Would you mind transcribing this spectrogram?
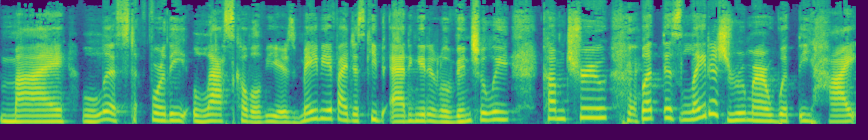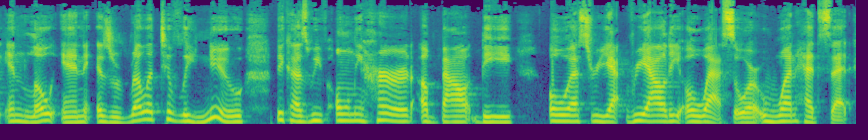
my list for the last couple of years. Maybe if I just keep adding it, it'll eventually come true. but this latest rumor with the high and low end is relatively new because we've only heard about the OS Rea- Reality OS or one headset.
